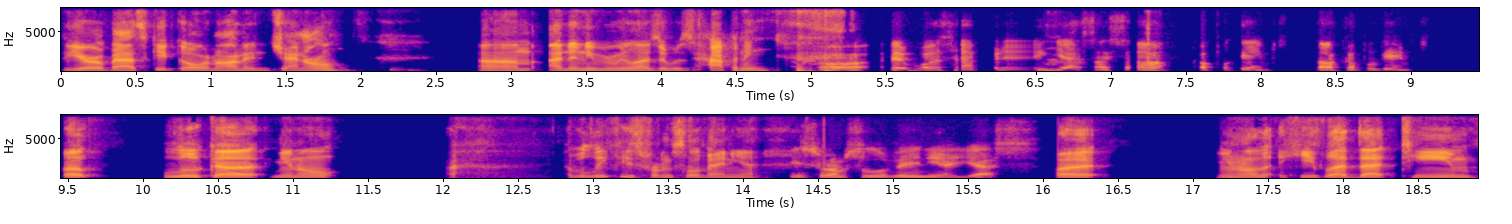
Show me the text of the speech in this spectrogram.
the Eurobasket going on in general. Um, I didn't even realize it was happening. oh, it was happening. Yes, I saw a couple games. Saw a couple games. But Luka, you know, I believe he's from Slovenia. He's from Slovenia, yes. But you know, he led that team.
